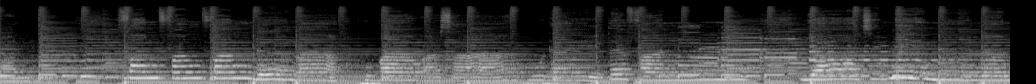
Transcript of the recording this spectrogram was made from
กัน ฟังฟังฟังเด้อลา ผู้บ่าวอาสาผู้ใดแต่ฝัน อยากสิมีมือนั้น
